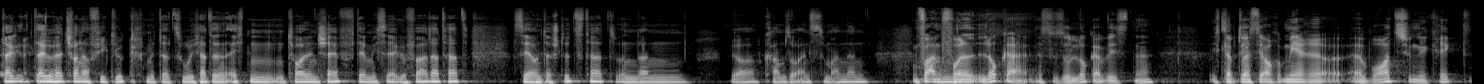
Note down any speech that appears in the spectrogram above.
Da, da gehört schon auch viel Glück mit dazu. Ich hatte echt einen, einen tollen Chef, der mich sehr gefördert hat, sehr unterstützt hat und dann ja, kam so eins zum anderen. Und vor allem voll locker, dass du so locker bist, ne? Ich glaube, du hast ja auch mehrere Awards schon gekriegt.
